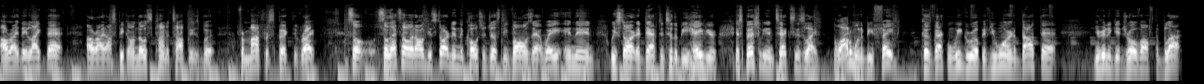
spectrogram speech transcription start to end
All right, they like that. All right, I'll speak on those kind of topics, but from my perspective, right? So so that's how it all gets started and the culture just evolves that way and then we start adapting to the behavior, especially in Texas like, well, I don't want to be fake cuz back when we grew up if you weren't about that, you're gonna get drove off the block.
